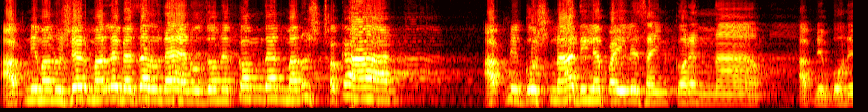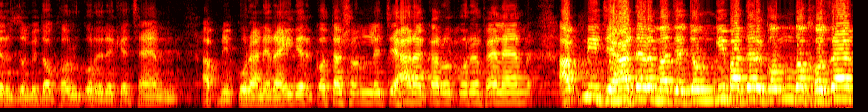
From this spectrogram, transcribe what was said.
আপনি মানুষের মালে বেজাল দেন, ওজনে কম দেন, মানুষ ঠকান। আপনি গোশ না দিলে পাইলে সাইন করেন না। আপনি বনের জমি দখল করে রেখেছেন। আপনি কোরআনের আইনের কথা শুনলে চেহারা কারও করে ফেলেন। আপনি জেহাদের মাঝে জঙ্গিবাদের গন্ধ খোঁজেন।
